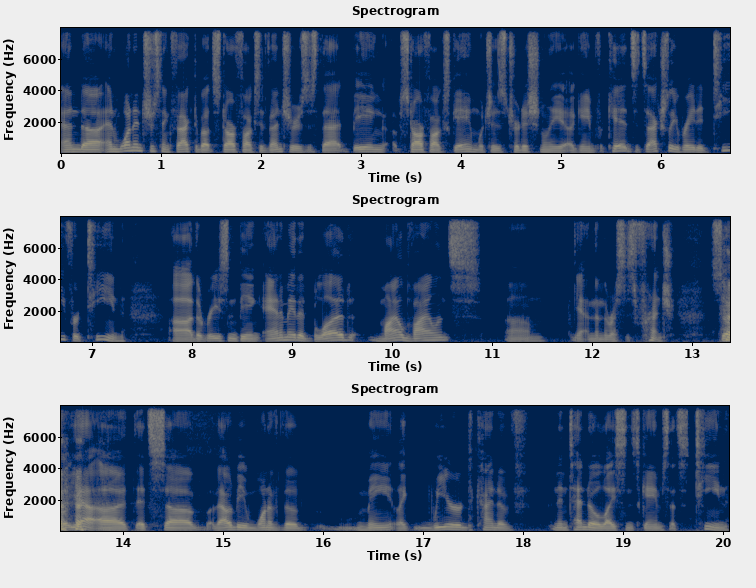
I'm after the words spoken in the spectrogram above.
And uh, and one interesting fact about Star Fox Adventures is that being a Star Fox game, which is traditionally a game for kids, it's actually rated T for teen. Uh, the reason being animated blood, mild violence, um, yeah, and then the rest is French. So yeah, uh, it's uh, that would be one of the main like weird kind of Nintendo licensed games that's teen.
